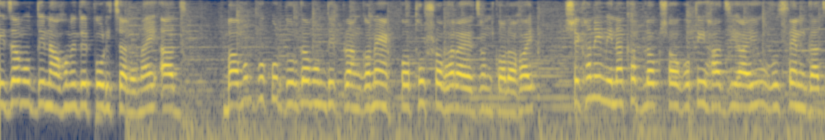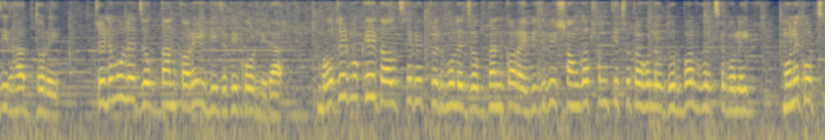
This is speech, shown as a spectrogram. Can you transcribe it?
নিজামুদ্দিন আহমেদের পরিচালনায় আজ বামনপুকুর দুর্গা মন্দির প্রাঙ্গণে এক পথসভার আয়োজন করা হয়। সেখানে মিনাখা ব্লক সভাপতি হাজি আয়ু হোসেন গাজীর হাত ধরে তৃণমূলে যোগদান করে এই বিজেপি কর্মীরা। ভোটের মুখেই দল ছেড়ে তৃণমূলে যোগদান করায় বিজেপির সংগঠন কিছুটা হলেও দুর্বল হয়েছে বলেই মনে করছে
